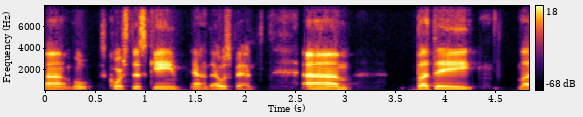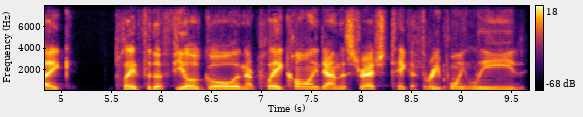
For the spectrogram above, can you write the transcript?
Um, of course, this game, yeah, that was bad. Um, but they like played for the field goal and their play calling down the stretch to take a three point lead,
